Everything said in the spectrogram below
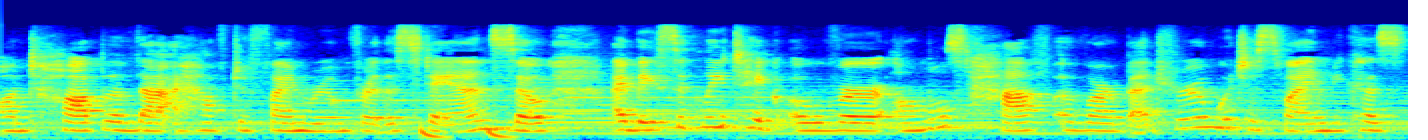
On top of that I have to find room for the stand so I basically take over almost half of our bedroom which is fine because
